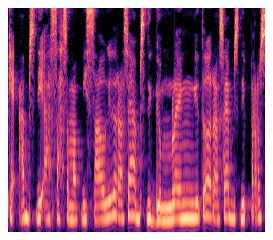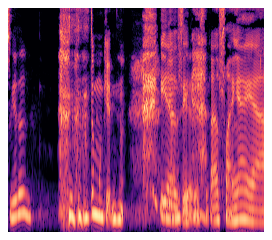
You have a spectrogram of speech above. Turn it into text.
kayak abis diasah sama pisau gitu rasanya abis digembleng gitu rasanya abis diperes gitu itu mungkin Iya Gimana sih, rasanya? ya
